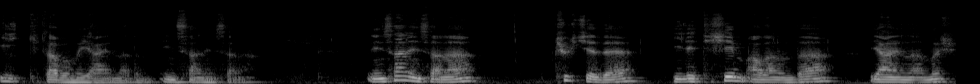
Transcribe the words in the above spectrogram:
ilk kitabımı yayınladım. İnsan İnsana. İnsan İnsana Türkçe'de iletişim alanında yayınlanmış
